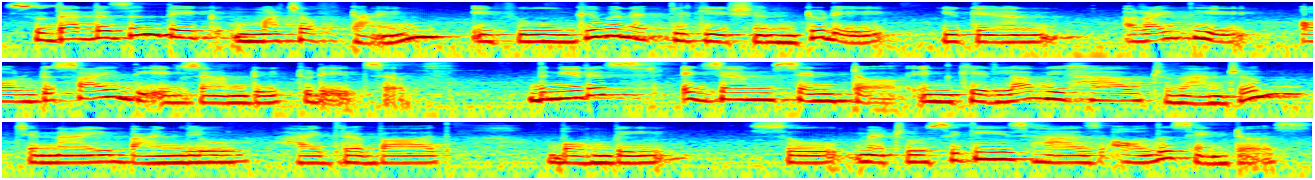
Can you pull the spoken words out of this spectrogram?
So that doesn't take much of time. If you give an application today, you can write the or decide the exam date today itself. The nearest exam center in Kerala we have Trivandrum, Chennai, Bangalore, Hyderabad, Bombay. So metro cities has all the centers.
